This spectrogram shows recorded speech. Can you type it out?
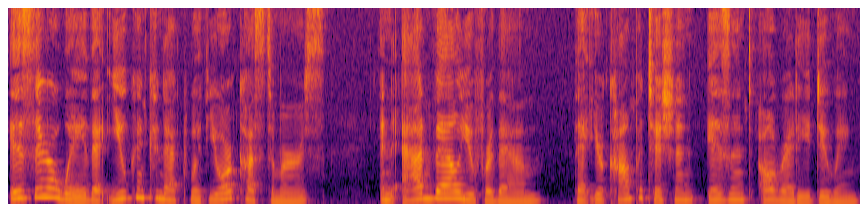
Is there a way that you can connect with your customers and add value for them that your competition isn't already doing?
